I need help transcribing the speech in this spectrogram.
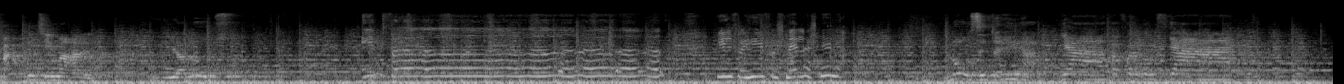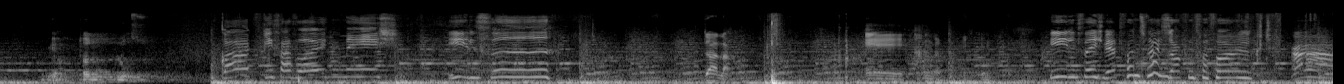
warten Sie mal. Ja, los. Hilfe! Hilfe, Hilfe, schneller, schneller! Los, hinterher. Ja, Verfolgungsjagd. Ja, dann los. Gott, die verfolgen mich! Hilfe! Da lang. Äh, andere Richtung. Hilfe, ich werde von zwei Socken verfolgt! Ah,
